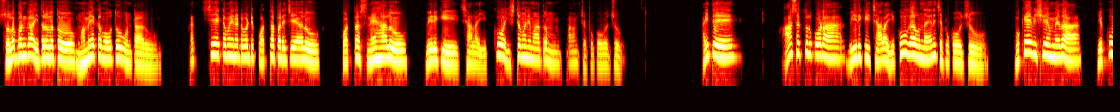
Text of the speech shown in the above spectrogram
సులభంగా ఇతరులతో మమేకమవుతూ ఉంటారు. ప్రత్యేకమైనటువంటి కొత్త పరిచయాలు కొత్త స్నేహాలు వీరికి చాలా ఎక్కువ ఇష్టమని మాత్రం మనం చెప్పుకోవచ్చు. అయితే ఆసక్తులు కూడా వీరికి చాలా ఎక్కువగా ఉన్నాయని చెప్పుకోవచ్చు. ఒకే విషయం మీద ఎక్కువ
